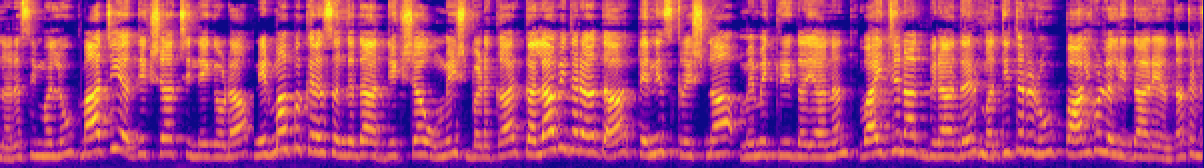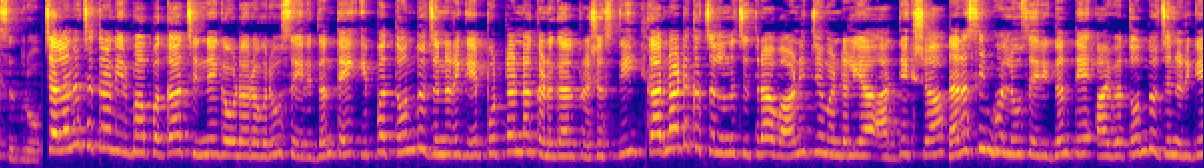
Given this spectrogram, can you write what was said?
ನರಸಿಂಹಲು, ಮಾಜಿ ಅಧ್ಯಕ್ಷ ಚಿನ್ನೇಗೌಡ, ನಿರ್ಮಾಪಕರ ಸಂಘದ ಅಧ್ಯಕ್ಷ ಉಮೇಶ್ ಬಡಕಾರ್, ಕಲಾವಿದರಾದ ಟೆನ್ನಿಸ್ ಕೃಷ್ಣ, ಮೆಮಿಕ್ರಿ ದಯಾನಂದ್, ವೈದ್ಯನಾಥ್ ಬಿರಾದರ್ ಮತ್ತಿತರರು ಪಾಲ್ಗೊಳ್ಳಲಿದ್ದಾರೆ ಅಂತ ತಿಳಿಸಿದ್ರು. ಚಲನಚಿತ್ರ ನಿರ್ಮಾಪಕ ಚಿನ್ನೇಗೌಡರವರು ಸೇರಿದಂತೆ ಇಪ್ಪತ್ತೊಂದು ಜನರಿಗೆ ಪುಟ್ಟಣ್ಣ ಕಣಗಾಲ್ ಪ್ರಶಸ್ತಿ, ಕರ್ನಾಟಕ ಚಲನಚಿತ್ರ ವಾಣಿಜ್ಯ ಮಂಡಳಿಯ ಅಧ್ಯಕ್ಷ ನರಸಿಂಹಲು ಸೇರಿದಂತೆ ಐವತ್ತೊಂದು ಜನರಿಗೆ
